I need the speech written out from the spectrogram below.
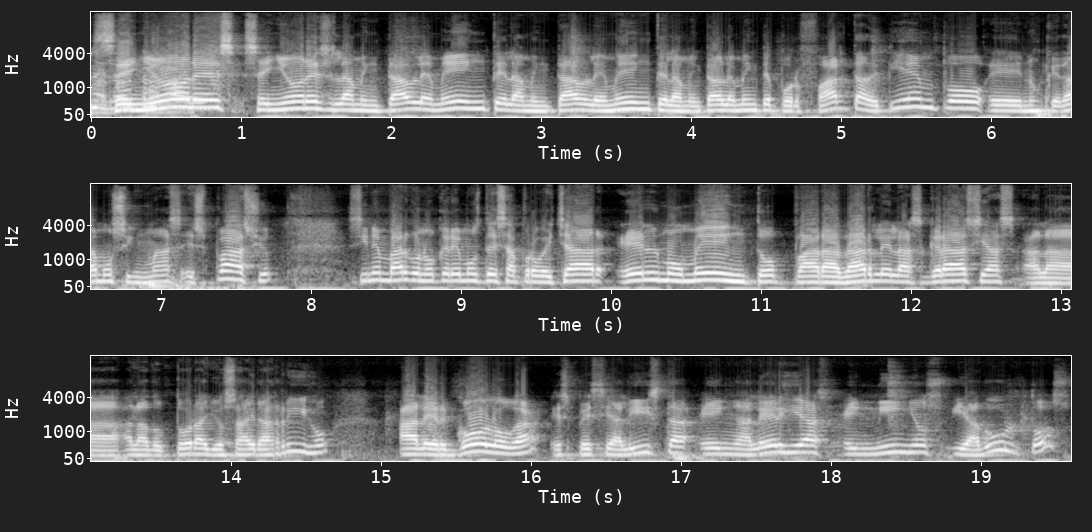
Señores, señores, lamentablemente, lamentablemente, lamentablemente por falta de tiempo, eh, nos quedamos sin más espacio. Sin embargo, no queremos desaprovechar el momento para darle las gracias a la, a la doctora Yosaira Rijo, alergóloga, especialista en alergias en niños y adultos.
